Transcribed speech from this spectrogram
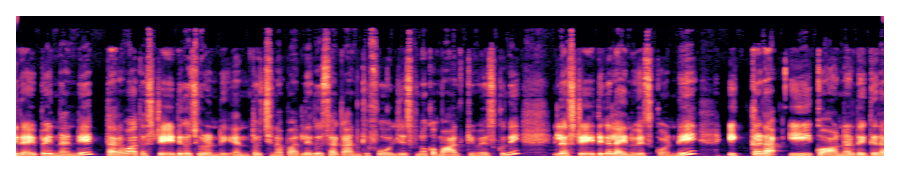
ఇది అయిపోయిందండి. తర్వాత స్ట్రేట్గా చూడండి. ఎంత వచ్చినా పర్లేదు సగానికి ఫోల్డ్ చేసుకుని ఒక మార్కింగ్ వేసుకుని ఇలా స్ట్రేట్గా లైన్ వేసుకోండి. ఇక్కడ ఈ కార్నర్ దగ్గర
